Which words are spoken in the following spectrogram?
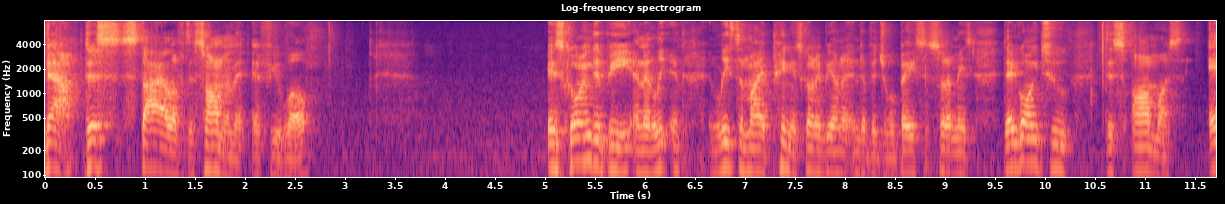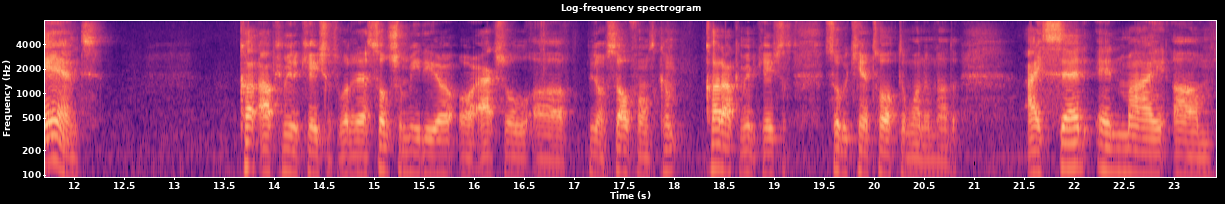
Now, this style of disarmament, if you will, is going to be, and at least in my opinion, is going to be on an individual basis. So that means they're going to disarm us and cut our communications, whether that's social media or actual, uh, you know, cell phones. Com- cut our communications so we can't talk to one another. I said in my um,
